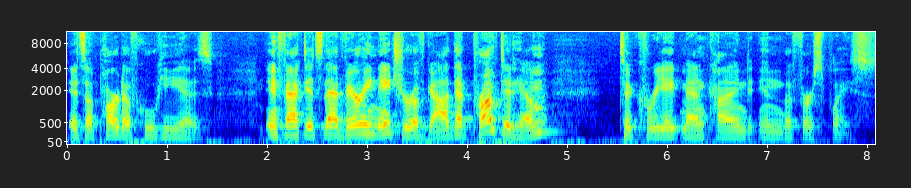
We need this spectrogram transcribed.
it's a part of who He is. In fact, it's that very nature of God that prompted him to create mankind in the first place.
